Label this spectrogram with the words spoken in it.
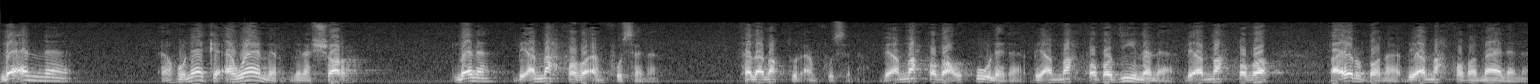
لأن هناك أوامر من الشرع لنا بأن نحفظ أنفسنا. فلا نقتل أنفسنا. بأن نحفظ عقولنا. بأن نحفظ ديننا. بأن نحفظ عرضنا. بأن نحفظ مالنا.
